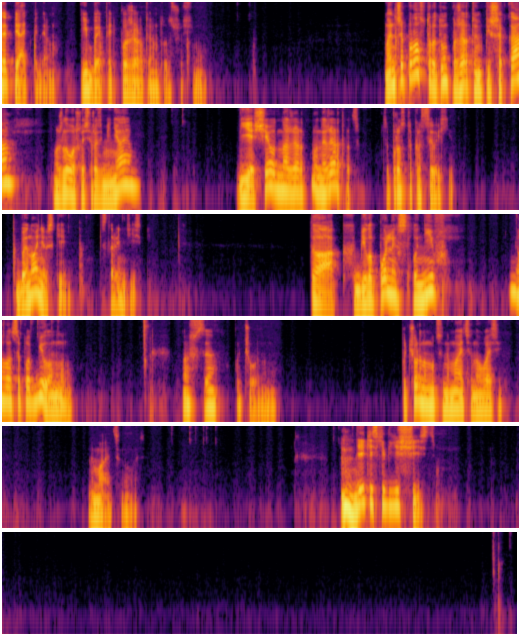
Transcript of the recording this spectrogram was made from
Це 5 підемо. І Б5 пожертвуємо тут щось йому. Менше простору, тому пожертвуємо пішака. Можливо, щось розміняємо. Є ще одна жертва. Ну, не жертва, це, це просто красивий хід. Бенонівський, старентійський. Так, білопольних слонів. У нього це по білому. У нас все по чорному. По чорному це не мається на увазі. Не мається на увазі. Якийсь хід є 6.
